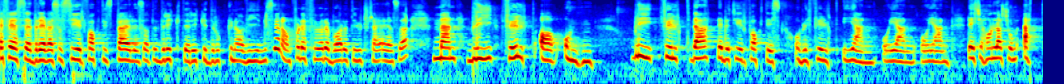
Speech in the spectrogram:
Efeserbrevet, så sier faktisk Paulus at 'drikk dere ikke drukne av vin', sier han, for det fører bare til utskeielser. Men bli fylt av Ånden. Bli fylt der, det betyr faktisk å bli fylt igjen og igjen og igjen. Det handler ikke om ett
